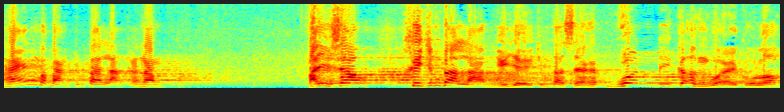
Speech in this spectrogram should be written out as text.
tháng mà bằng chúng ta làm cả năm. Tại vì sao? Khi chúng ta làm như vậy, chúng ta sẽ quên đi cái ân huệ của Allah.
